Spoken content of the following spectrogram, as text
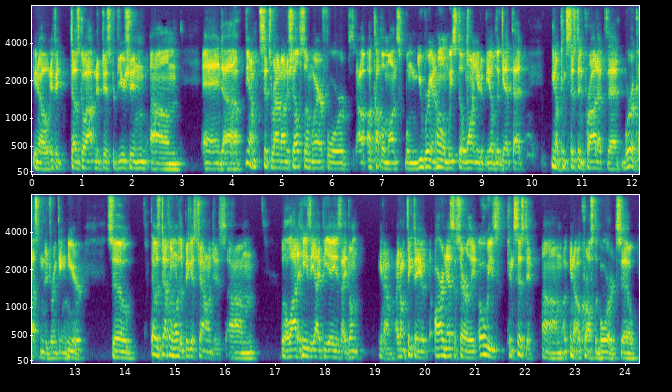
you know, if it does go out into distribution um, and uh, you know sits around on a shelf somewhere for a, a, couple months, when you bring it home, we still want you to be able to get that you know consistent product that we're accustomed to drinking here. So that was definitely one of the biggest challenges. Um, with a lot of hazy IPAs, I don't you know I don't think they are necessarily always consistent um, you know across the board. So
